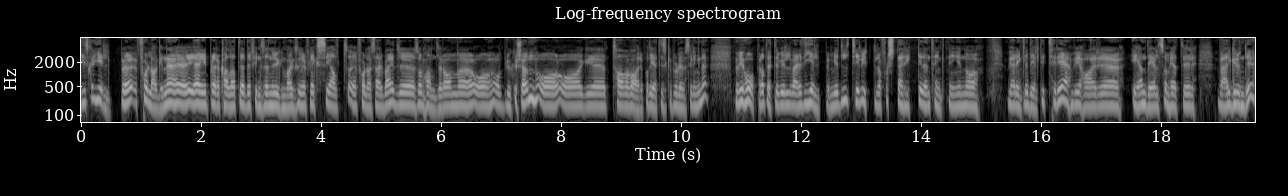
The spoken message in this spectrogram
De skal hjelpe forlagene. Jeg pleier å kalle at det finnes en ryggmargsrefleks i alt eh, forlagsarbeid eh, som handler om å, å bruke skjønn og, og, ta vare på de etiske problemstillingene. Men vi håper at dette vil være et hjelpemiddel til ytterligere å forsterke den tenkningen. Og vi har egentlig delt i tre. Vi har en del som heter Vær grundig.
